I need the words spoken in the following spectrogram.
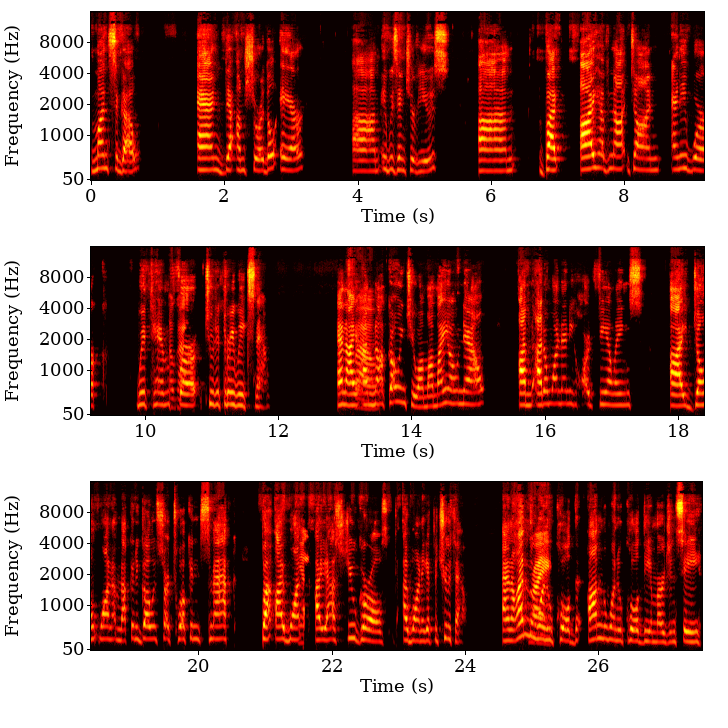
months ago and I'm sure they'll air. Um, it was interviews. Um, but I have not done any work with him okay. for two to three weeks now. And I, wow. I'm not going to. I'm on my own now. I'm, I don't want any hard feelings. I don't want, I'm not going to go and start talking smack, but I want, yeah. I asked you girls, I want to get the truth out. And I'm the right. one who called, the, I'm the one who called the emergency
